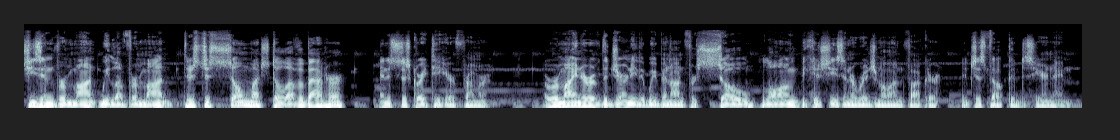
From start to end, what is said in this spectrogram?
She's in Vermont. We love Vermont. There's just so much to love about her, and it's just great to hear from her. A reminder of the journey that we've been on for so long because she's an original unfucker. It just felt good to see her name.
